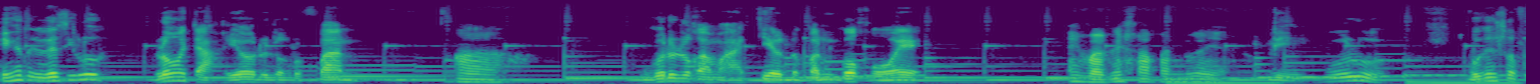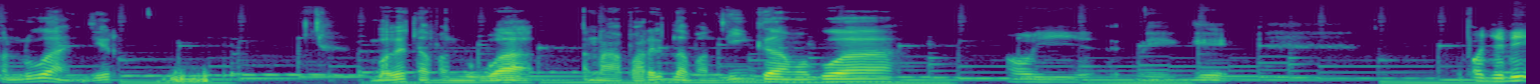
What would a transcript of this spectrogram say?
Ingat gak sih lu? Lu sama Cahyo duduk depan. Ah, Gue duduk sama Acil, depan gue kowe. eh Bagas 82 ya? Di, gue lu. Bagas 82 anjir. Bagas 82. Nah, Parit 83 sama gua. Oh iya. BG. Oh jadi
